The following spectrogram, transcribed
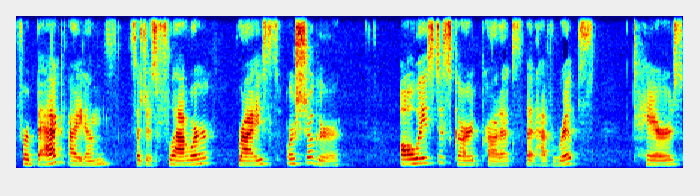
For bagged items such as flour, rice, or sugar, always discard products that have rips, tears,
